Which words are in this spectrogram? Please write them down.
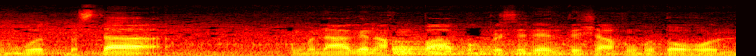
"Ambot basta kung managan akong presidente siya akong botohon."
